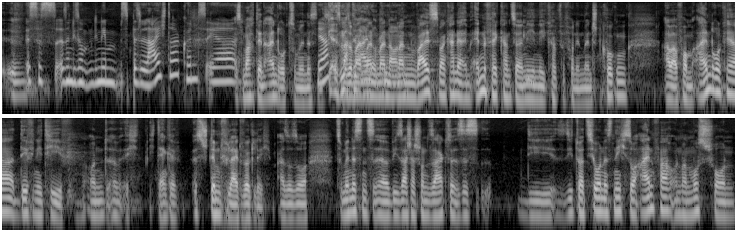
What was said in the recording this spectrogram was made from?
Äh, Ist das, sind die so, die nehmen es ein bisschen leichter? Können es eher. Es macht den Eindruck zumindest. Ja? Es macht also man, den Eindruck, man, man, genau. man weiß, man kann ja im Endeffekt kannst du ja nie in die Köpfe von den Menschen gucken, aber vom Eindruck her definitiv. Und äh, ich, ich denke, es stimmt vielleicht wirklich. Also so zumindestens, äh, wie Sascha schon sagte, es ist die Situation ist nicht so einfach und man muss schon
